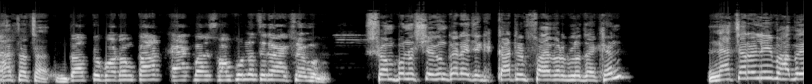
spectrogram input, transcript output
আচ্ছা আচ্ছা। টপ টু বটম কাট একবার সম্পূর্ণ সেটা একশো সম্পূর্ণ সেগুন কাঠ এই যে কাঠের ফাইবারগুলো দেখেন। ন্যাচারালি ভাবে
